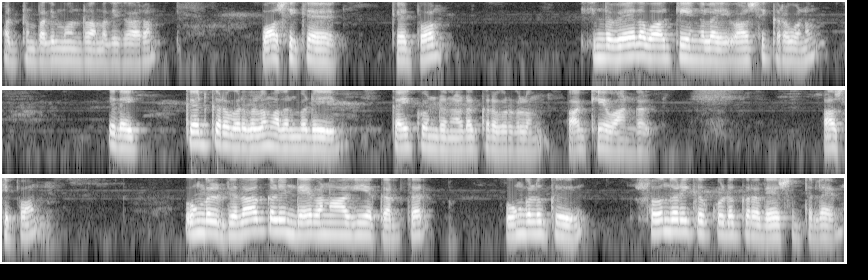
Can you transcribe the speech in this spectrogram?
மற்றும் பதிமூன்றாம் அதிகாரம் வாசிக்க கேட்போம். இந்த வேத வாக்கியங்களை வாசிக்கிறவனும் இதை கேட்கிறவர்களும் அதன்படி கை கொண்டு நடக்கிறவர்களும் பாக்கியவான்கள். வாசிப்போம். உங்கள் பிதாக்களின் தேவனாகிய கர்த்தர் உங்களுக்கு சுதந்திரிக்க கொடுக்கிற தேசத்தில்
